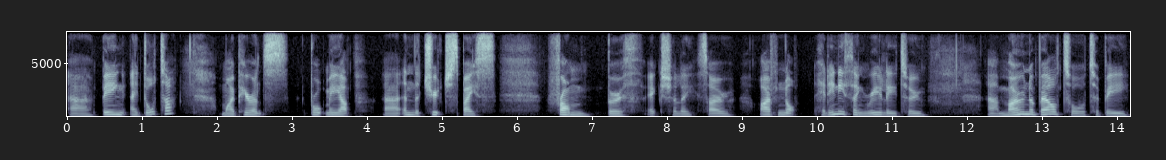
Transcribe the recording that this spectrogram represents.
Uh, being a daughter, my parents brought me up uh, in the church space from birth, actually. So I've not had anything really to uh, moan about or to be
